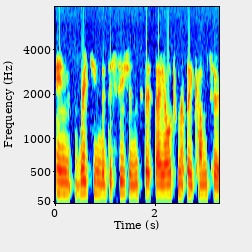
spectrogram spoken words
in reaching the decisions that they ultimately come to.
